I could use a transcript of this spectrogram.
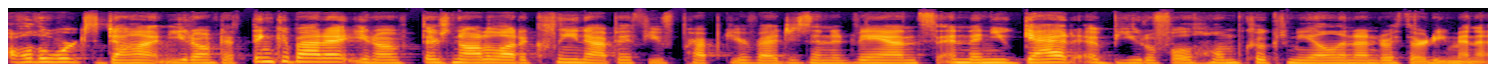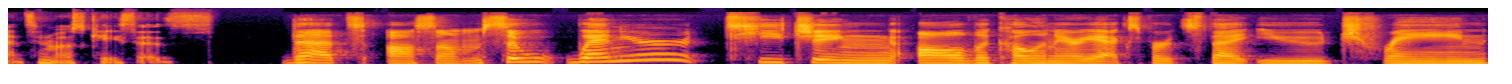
all the work's done. You don't have to think about it. You know, there's not a lot of cleanup if you've prepped your veggies in advance, and then you get a beautiful home cooked meal in under thirty minutes in most cases. That's awesome. So, when you're teaching all the culinary experts that you train,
